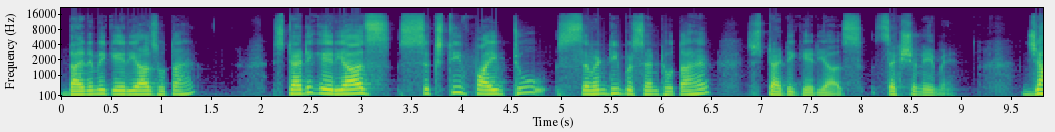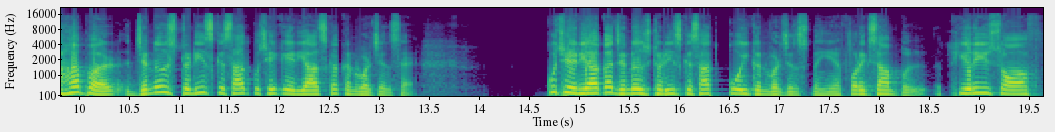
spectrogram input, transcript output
डायनेमिक एरियाज़ होता है। स्टैटिक एरियाज़ 65 टू 70 परसेंट होता है स्टैटिक एरियाज़ सेक्शन ए में। जहाँ पर जनरल स्टडीज़ के साथ कुछ एक एरियाज़ का कन्वर्जेंस है। कुछ एरिया का जनरल स्टडीज़ के साथ कोई कन्वर्जेंस नहीं है। For example theories of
